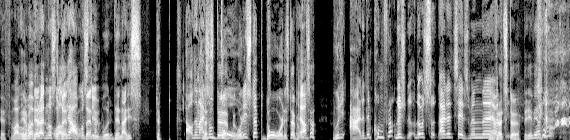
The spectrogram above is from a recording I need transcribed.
kjøpe meg nå. Ja, den, den- og den- og den- er i støpt. Ja, og den er den er sånn støpegods. dårlig støpt. Dårlig støpegård, ja. Hvor er det de kom fra? Det, du, du, er det ser ut som en uh, jeg Fra et støperi, vil jeg tro.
